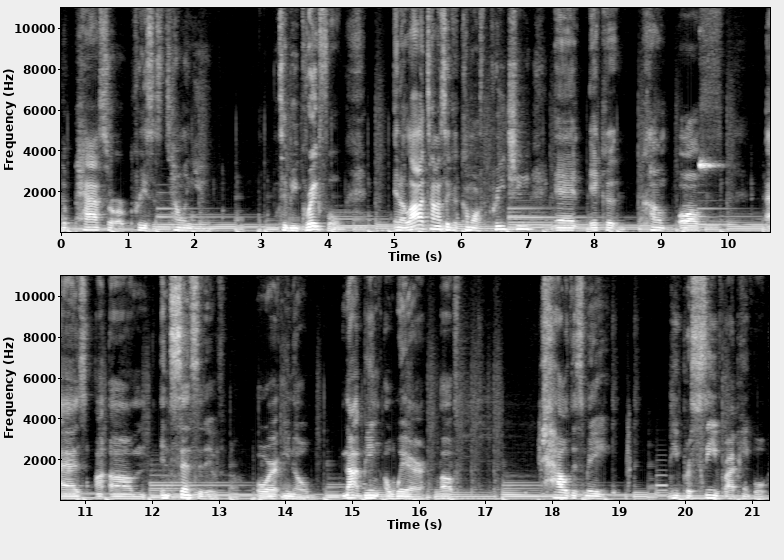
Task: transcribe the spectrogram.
the pastor or priest is telling you to be grateful. And a lot of times it could come off preachy and it could come off as uh, um, insensitive or, you know, not being aware of how this may be perceived by people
